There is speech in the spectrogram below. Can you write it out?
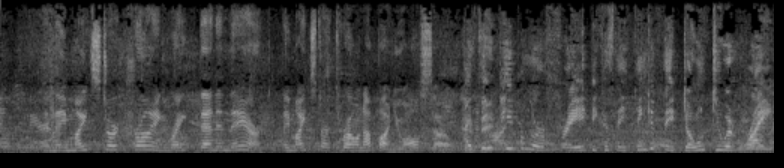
and they might start crying right then and there. They might start throwing up on you also. I think people are afraid because they think if they don't do it right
